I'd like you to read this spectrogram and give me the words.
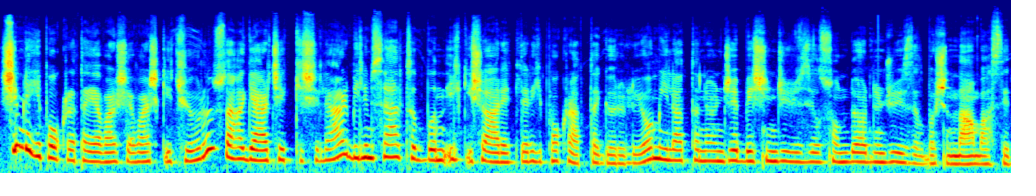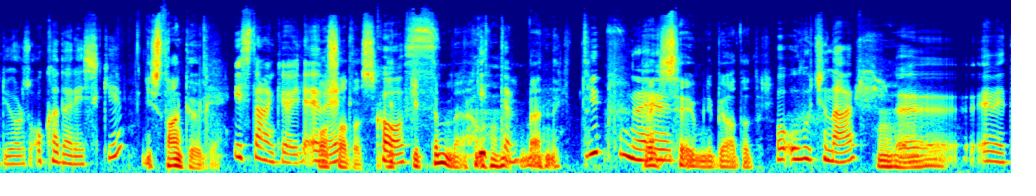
Şimdi Hipokrat'a yavaş yavaş geçiyoruz. Daha gerçek kişiler bilimsel tıbbın ilk işaretleri Hipokrat'ta görülüyor. Milattan önce 5. yüzyıl sonu 4. yüzyıl başından bahsediyoruz. O kadar eski. İstanköylü. İstanköylü evet. Kos adası. Kos. Gittin mi? Gittim. ben de gittim. Gittin mi? Pek evet. sevimli bir adadır. O Ulu Çınar. Ee, evet.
